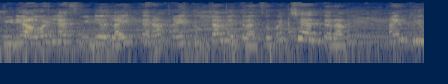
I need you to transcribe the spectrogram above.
व्हिडिओ आवडल्यास व्हिडिओ लाईक करा आणि तुमच्या मित्रांसोबत शेअर करा. थँक्यू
